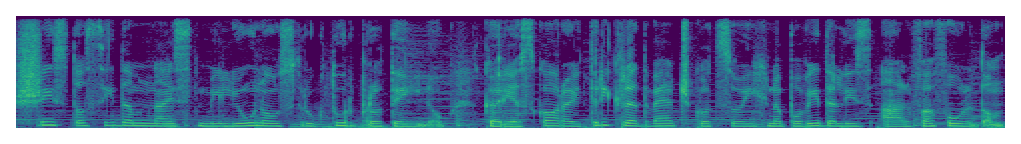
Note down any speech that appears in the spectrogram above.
617 milijonov struktur proteinov, kar je skoraj trikrat več, kot so jih napovedali z AlphaFoldom.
